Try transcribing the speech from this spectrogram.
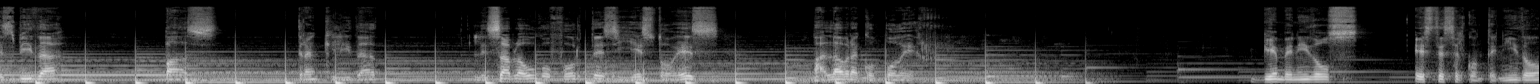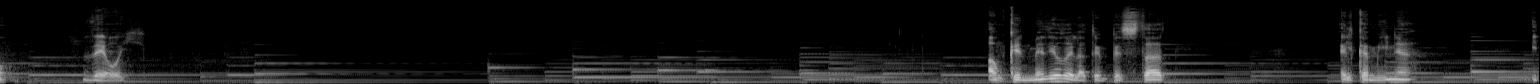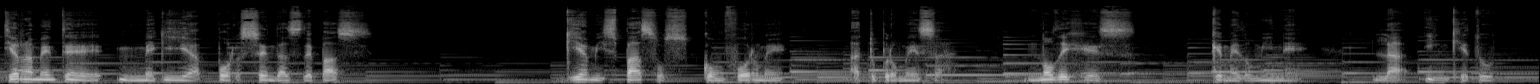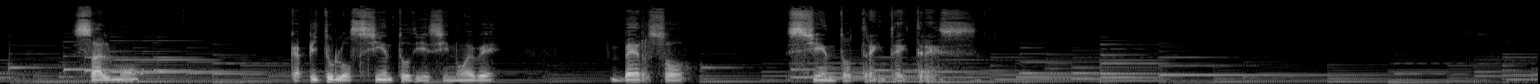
es vida, paz, tranquilidad. Les habla Hugo Fortes y esto es Palabra con Poder. Bienvenidos, este es el contenido de hoy. Aunque en medio de la tempestad Él camina y tiernamente me guía por sendas de paz, guía mis pasos conforme a tu promesa, no dejes que me domine la inquietud. Salmo capítulo 119, verso 133.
